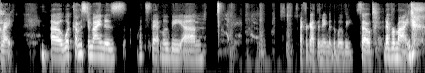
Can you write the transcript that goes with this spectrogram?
Right. Uh, what comes to mind is what's that movie? Um, i forgot the name of the movie so never mind.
